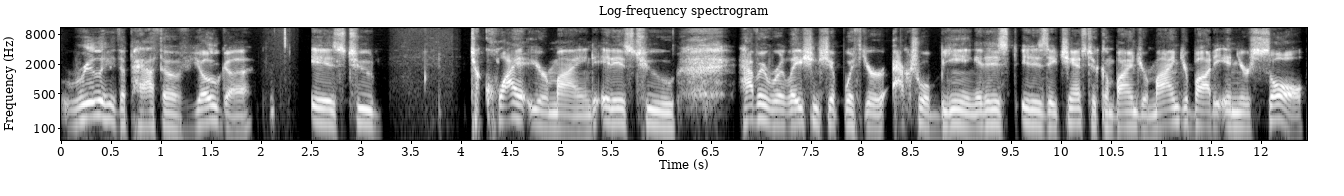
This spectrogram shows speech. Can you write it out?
Really, the path of yoga is to to quiet your mind it is to have a relationship with your actual being. It is it is a chance to combine your mind your body and your soul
